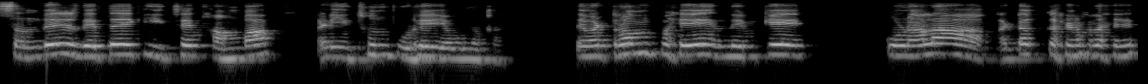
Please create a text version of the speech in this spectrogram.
संदेश देते की इथे थांबा आणि इथून पुढे येऊ नका. तेव्हा ट्रम्प हे नेमके कोणाला अटक करणार आहेत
